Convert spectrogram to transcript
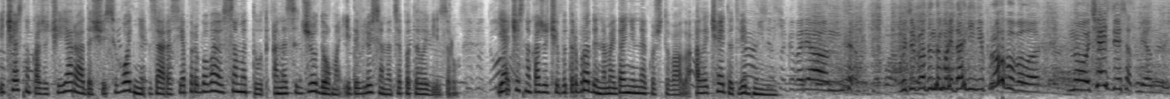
І чесно кажучи, я рада, що сьогодні, зараз я перебуваю саме тут, а не сиджу вдома і дивлюся на це по телевізору. Я, чесно кажучи, бутерброди на Майдані не коштувала, але чай тут відмінний. Чесно говоря, бутерброди на майдані не пробувала, але чай здесь отменный.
